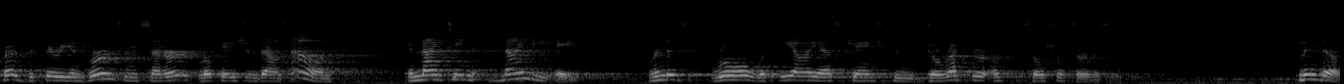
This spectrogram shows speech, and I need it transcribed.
Presbyterian Burnson Center location downtown, in 1998, Linda's role with EIS changed to Director of Social Services. Linda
